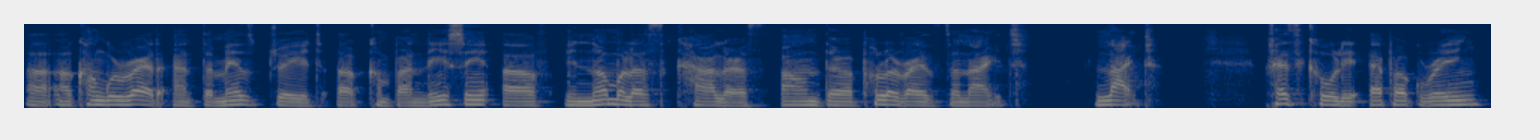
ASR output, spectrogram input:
a Congo red and demonstrate a combination of anomalous colors on the polarized light. Light, classically apple green,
